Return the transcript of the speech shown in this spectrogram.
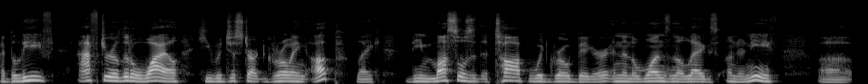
I believe after a little while, he would just start growing up. Like the muscles at the top would grow bigger, and then the ones in the legs underneath uh,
